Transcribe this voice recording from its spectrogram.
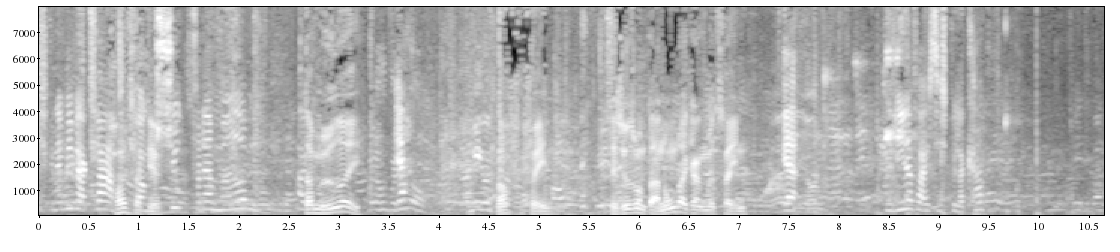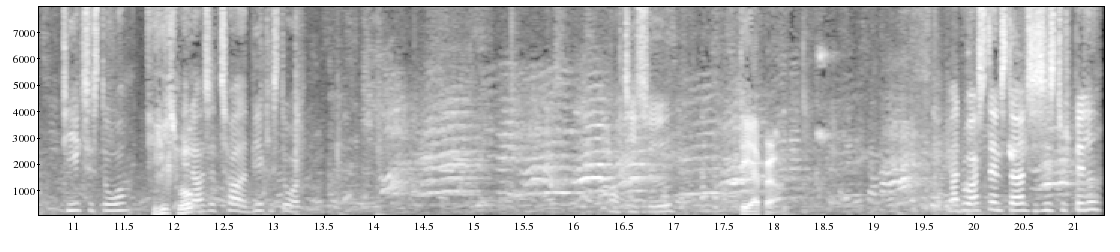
Vi skal nemlig være klar Hold til klokken kæft. 7, for der møder vi. der møder I. Ja, Nå, for fanden. Det ser ud som, om der er nogen, der er i gang med at træne. ja. Det ligner faktisk, de spiller kamp. De er ikke så store. De er helt små. Eller også er tøjet virkelig stort. Oh, de er søde. Det er børn. Var du også den størrelse sidst, du spillede?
